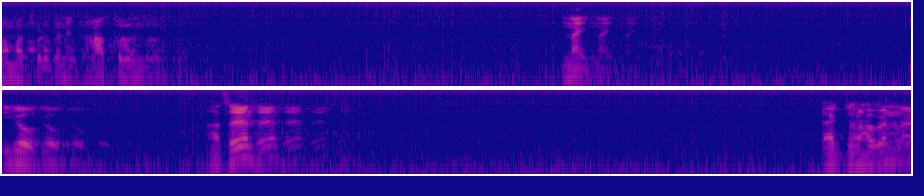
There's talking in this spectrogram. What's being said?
নামাজ পড়বেন? একটু হাত তোলেন তো। নাই। কি গো? আছেন? একজন হবেন না?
